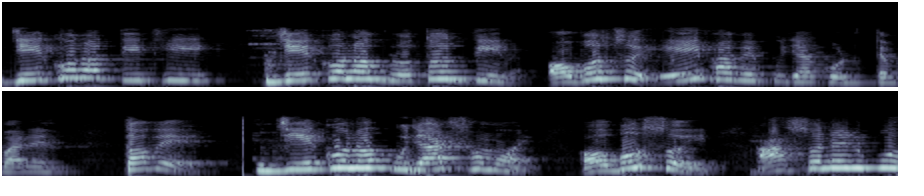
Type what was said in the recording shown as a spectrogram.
যে কোনো তিথি, যে কোনো ব্রতর দিন অবশ্যই এইভাবে পূজা করতে পারেন। তবে যে কোনো পূজার সময় অবশ্যই আসনের উপর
